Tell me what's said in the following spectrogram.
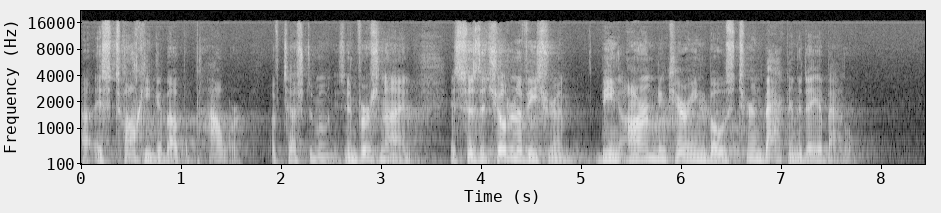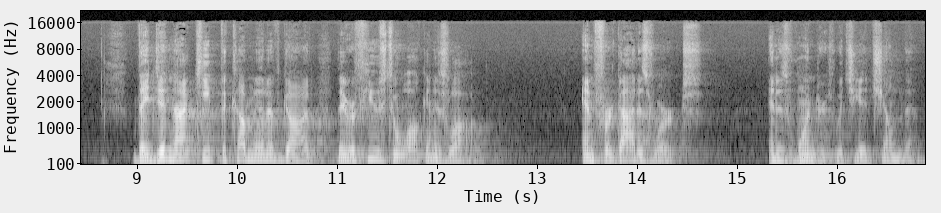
uh, is talking about the power of testimonies. In verse 9, it says, The children of Ephraim, being armed and carrying bows, turned back in the day of battle. They did not keep the covenant of God, they refused to walk in his law and forgot his works and his wonders which he had shown them.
